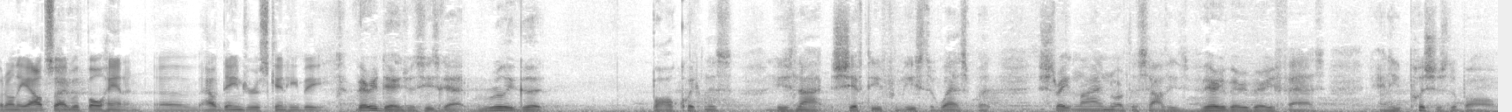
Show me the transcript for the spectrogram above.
But on the outside with Bohannon, uh, how dangerous can he be? Very dangerous. He's got really good ball quickness. He's not shifty from east to west, but straight line, north and south, he's very, very, very fast. And he pushes the ball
